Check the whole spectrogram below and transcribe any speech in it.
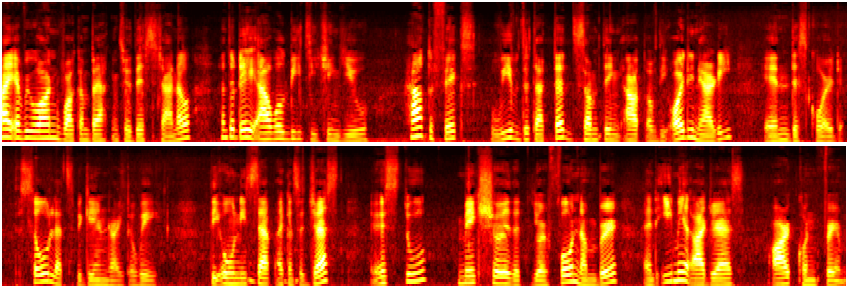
Hi everyone, welcome back into this channel and today I will be teaching you how to fix we've detected something out of the ordinary in Discord. So let's begin right away. The only step I can suggest is to make sure that your phone number and email address are confirmed.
